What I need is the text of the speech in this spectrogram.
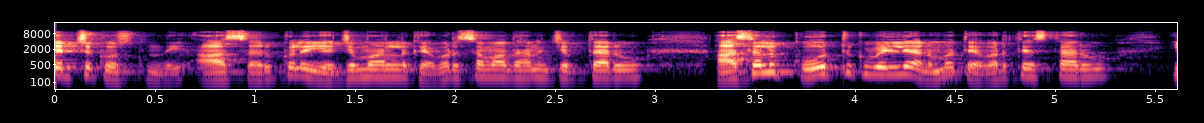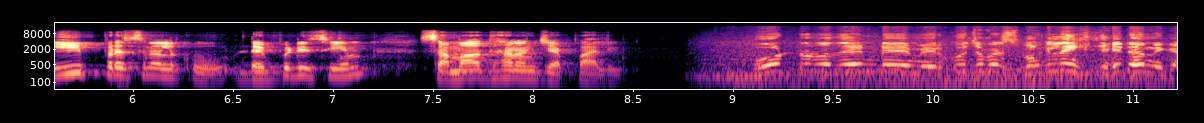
చర్చకొస్తుంది. ఆ సరుకుల యజమానులకు ఎవరు సమాధానం చెప్తారు? అసలు కోర్టుకు వెళ్ళి అనుమతి ఎవరు తెస్తారు? ఈ ప్రశ్నలకు డిప్యూటీ సీఎం సమాధానం చెప్పాలి. కోర్టు ఉన్నదేంటి? మీరు కూర్చోబెట్టి స్మగ్లింగ్ చేయడానిక?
